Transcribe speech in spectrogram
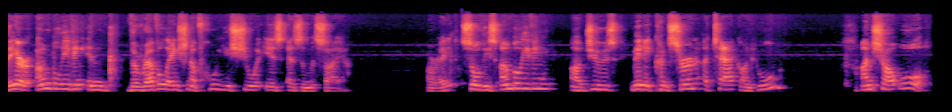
they are unbelieving in the revelation of who Yeshua is as the Messiah. All right. So these unbelieving uh, Jews made a concern attack on whom? On Shaul,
